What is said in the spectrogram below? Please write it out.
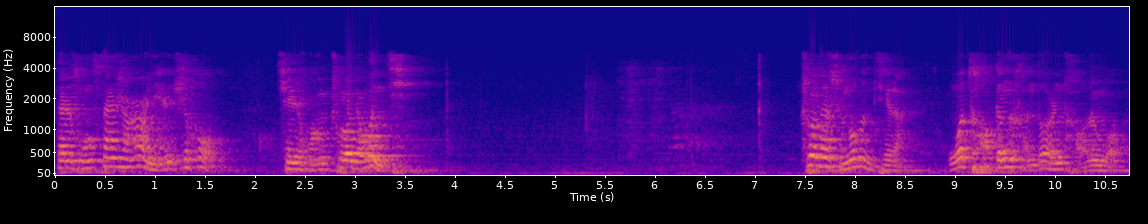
但是从三十二年之后，秦始皇出了点问题，出了什么问题了？我讨跟很多人讨论过，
